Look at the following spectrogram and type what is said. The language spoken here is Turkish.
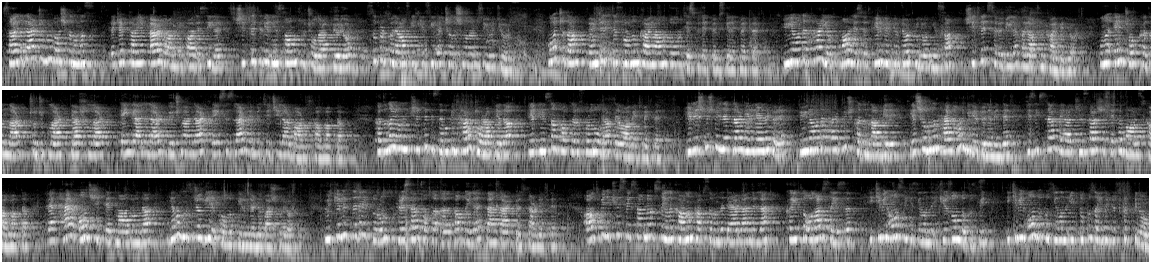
saygıdeğer Cumhurbaşkanımız Recep Tayyip Erdoğan ifadesiyle şiddeti bir insanlık suçu olarak görüyor, sıfır tolerans ilkesiyle çalışmalarımızı yürütüyoruz. Bu açıdan öncelikle sorunun kaynağını doğru tespit etmemiz gerekmekte. Dünyada her yıl maalesef 1,4 milyon insan şiddet sebebiyle hayatını kaybediyor. Buna en çok kadınlar, çocuklar, yaşlılar, engelliler, göçmenler, evsizler ve mülteciler maruz kalmakta. Kadına yönelik şiddet ise bugün her coğrafyada bir insan hakları sorunu olarak devam etmekte. Birleşmiş Milletler verilerine göre dünyada her üç kadından biri yaşamının herhangi bir döneminde fiziksel veya cinsel şiddete maruz kalmakta ve her 10 şiddet mağdurunda yalnızca biri kolluk birimlerine başvuruyor. Ülkemizde de durum küresel e, tablo ile benzerlik göstermekte. 6284 sayılı kanun kapsamında değerlendirilen kayıtlı olay sayısı 2018 yılında 219 bin, 2019 yılının ilk 9 ayında 140 bin olmuş.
